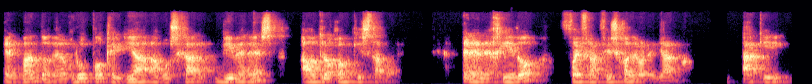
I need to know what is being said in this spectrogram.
el mando del grupo que iría a buscar víveres a otro conquistador. El elegido fue Francisco de Orellana. Aquí,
